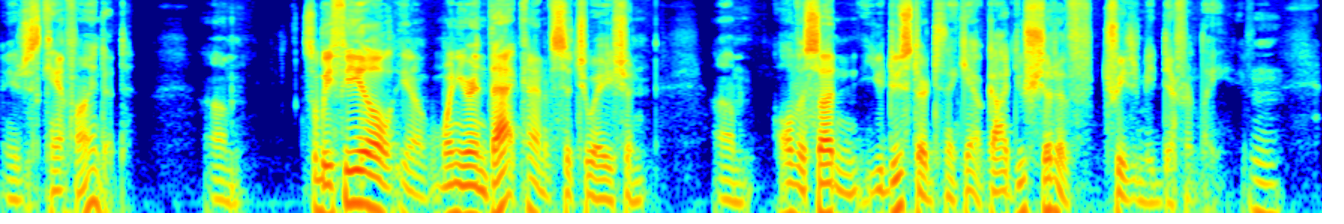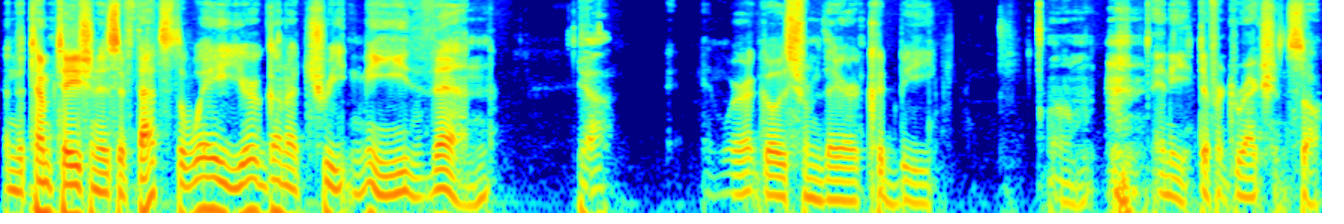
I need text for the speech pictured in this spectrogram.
and you just can't find it. Um, so we feel, you know, when you're in that kind of situation, um, all of a sudden you do start to think, yeah, God, you should have treated me differently. Mm. And the temptation is if that's the way you're going to treat me, then yeah, where it goes from there could be um, any different direction. So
